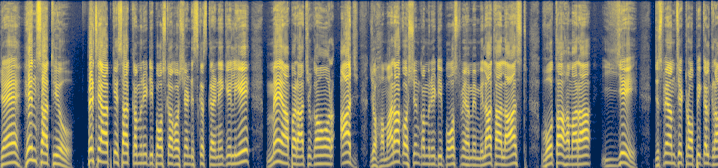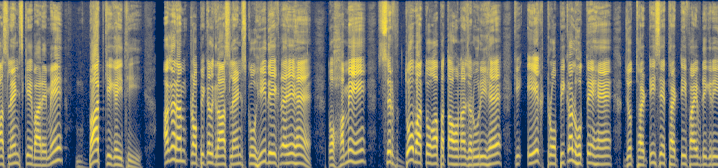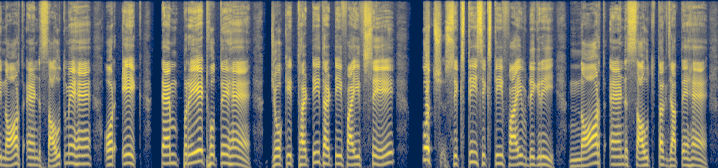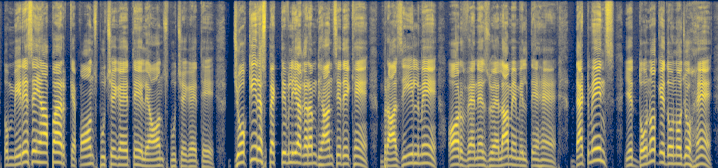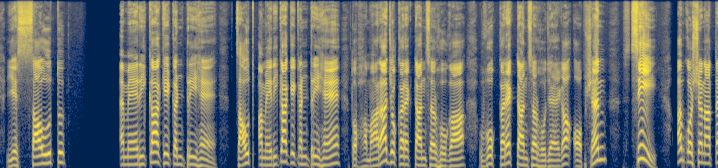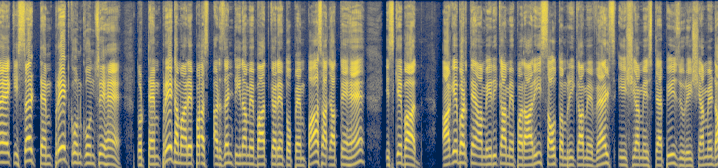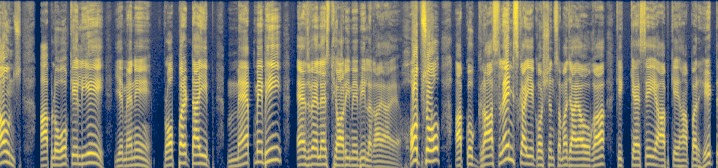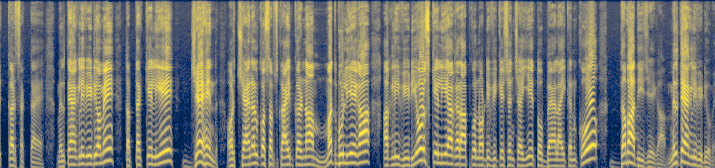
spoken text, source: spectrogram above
जय हिंद साथियों। फिर से आपके साथ कम्युनिटी पोस्ट का क्वेश्चन डिस्कस करने के लिए मैं यहाँ पर आ चुका हूँ और आज जो हमारा क्वेश्चन कम्युनिटी पोस्ट में हमें मिला था लास्ट वो था हमारा ये, जिसमें हमसे ट्रॉपिकल ग्रासलैंड्स के बारे में बात की गई थी। अगर हम ट्रॉपिकल ग्रासलैंड्स को ही देख रहे हैं तो हमें सिर्फ़ दो बातों का पता होना ज़रूरी है कि एक ट्रॉपिकल होते हैं जो 30 से 35 डिग्री नॉर्थ एंड साउथ में हैं और एक टेम्परेट होते हैं जो कि 30 35 से कुछ 60 65 डिग्री नॉर्थ एंड साउथ तक जाते हैं। तो मेरे से यहाँ पर कैपॉन्स पूछे गए थे लेॉन्स पूछे गए थे। जो कि रिस्पेक्टिवली अगर हम ध्यान से देखें, ब्राज़ील में और वेनेजुएला में मिलते हैं। दैट मीन्स ये दोनों के दोनों जो हैं, ये साउथ अमेरिका के कंट्री हैं। साउथ अमेरिका के कंट्री हैं तो हमारा जो करेक्ट आंसर होगा, वो करेक्ट आंसर हो जाएगा ऑप्शन सी अब क्वेश्चन आता है कि सर टेम्परेट कौन कौन से हैं? तो टेम्परेट हमारे पास अर्जेंटीना में बात करें तो पेम्पास आ जाते हैं। इसके बाद आगे बढ़ते हैं अमेरिका में परारी, साउथ अमेरिका में वेल्स, एशिया में स्टेपीज, यूरेशिया में डाउन्स। आप लोगों के लिए ये मैंने प्रॉपर टाइप मैप में भी एज वेल एज थ्योरी में भी लगाया है। होप सो आपको ग्रासलैंड्स का ये क्वेश्चन समझ आया होगा कि कैसे ये आपके यहाँ पर हिट कर सकता है। मिलते हैं अगली वीडियो में। तब तक के लिए जय हिंद और चैनल को सब्सक्राइब करना मत भूलिएगा। अगली वीडियोस के लिए अगर आपको नोटिफिकेशन चाहिए तो बेल आइकन को दबा दीजिएगा। मिलते हैं अगली वीडियो में।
